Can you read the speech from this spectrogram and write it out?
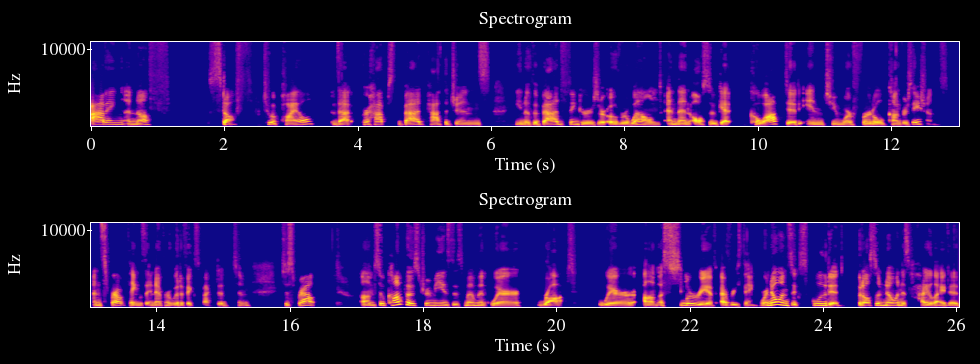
adding enough stuff to a pile that perhaps the bad pathogens, you know, the bad thinkers are overwhelmed and then also get co-opted into more fertile conversations and sprout things I never would have expected to to sprout. Um, so compost for me is this moment where rot, where um, a slurry of everything, where no one's excluded, but also no one is highlighted,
